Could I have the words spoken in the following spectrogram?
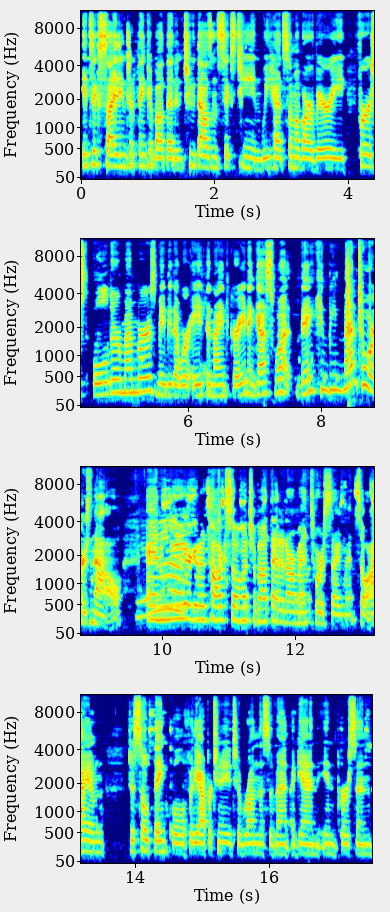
it's exciting to think about that in 2016 we had some of our very first older members maybe that were eighth and ninth grade and guess what? They can be mentors now. Yes. and we are going to talk so much about that in our mentor segment. So i am just so thankful for the opportunity to run this event again in person.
